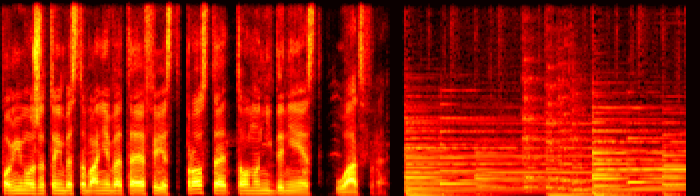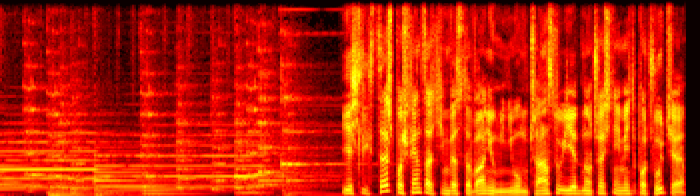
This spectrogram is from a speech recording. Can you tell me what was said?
pomimo, że to inwestowanie w ETF-y jest proste, to ono nigdy nie jest łatwe. Jeśli chcesz poświęcać inwestowaniu minimum czasu i jednocześnie mieć poczucie,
